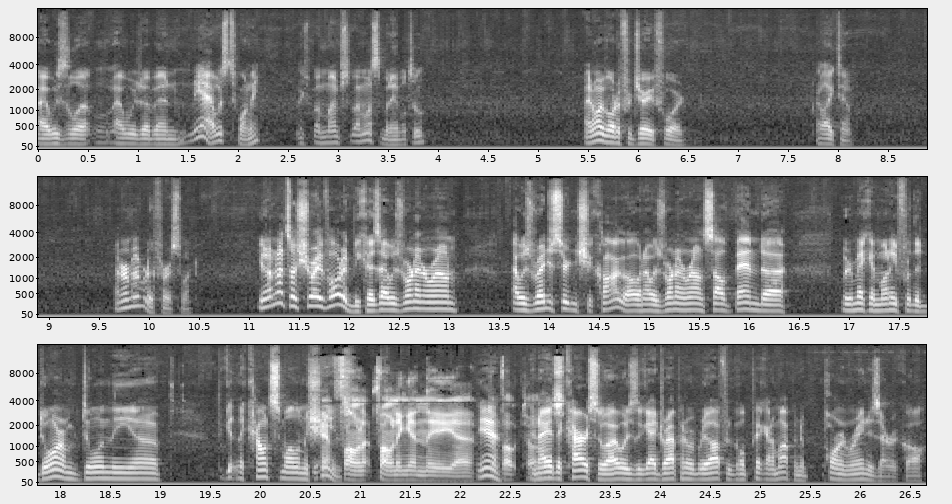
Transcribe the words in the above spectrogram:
I was I would have been yeah I was twenty. I must I must have been able to. I know I voted for Jerry Ford. I liked him. I don't remember the first one. You know I'm not so sure I voted because I was running around. I was registered in Chicago and I was running around South Bend. Uh, we were making money for the dorm doing the uh, getting the count smaller Yeah, machines. phone, phoning in the, uh, Yeah, the vote totals. and I had the car, so I was the guy dropping everybody off and going picking them up in the pouring rain, as I recall.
